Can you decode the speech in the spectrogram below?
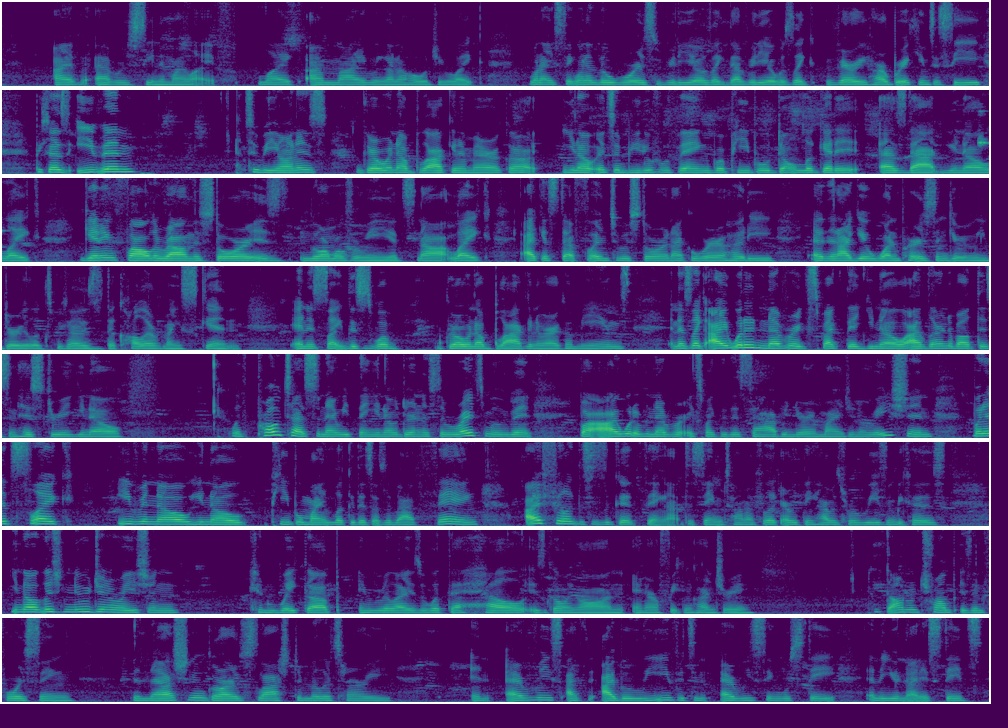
I've ever seen in my life. Like, I'm not even gonna hold you. Like, when I say one of the worst videos, like, that video was like very heartbreaking to see because even to be honest, growing up black in America, you know, it's a beautiful thing, but people don't look at it as that, you know, like getting followed around the store is normal for me. It's not like I can step foot into a store and I could wear a hoodie and then I get one person giving me dirty looks because the color of my skin. And it's like this is what growing up black in America means. And it's like I would have never expected, you know, I learned about this in history, you know, with protests and everything, you know, during the civil rights movement. But I would have never expected this to happen during my generation. But it's like, even though, you know, people might look at this as a bad thing, I feel like this is a good thing at the same time. I feel like everything happens for a reason because, you know, this new generation can wake up and realize what the hell is going on in our freaking country. Donald Trump is enforcing the National Guard slash the military in every I th- I believe it's in every single state in the United States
